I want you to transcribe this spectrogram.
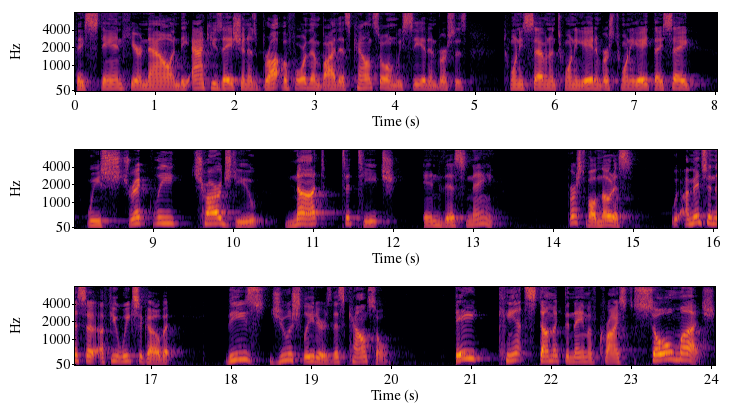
they stand here now, and the accusation is brought before them by this council, and we see it in verses 27 and 28. In verse 28, they say, We strictly charged you not to teach in this name. First of all, notice, I mentioned this a, a few weeks ago, but these Jewish leaders, this council, they can't stomach the name of Christ so much,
